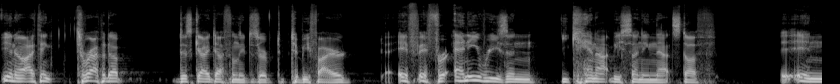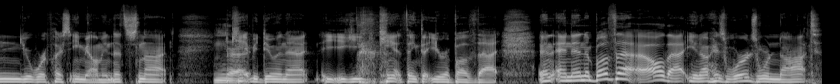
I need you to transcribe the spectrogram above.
you know, I think to wrap it up, this guy definitely deserved to, to be fired. If if for any reason you cannot be sending that stuff in your workplace email, I mean that's not. You Right. can't be doing that. You, you can't think that you're above that. And and then above that, all that, you know, his words were not.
